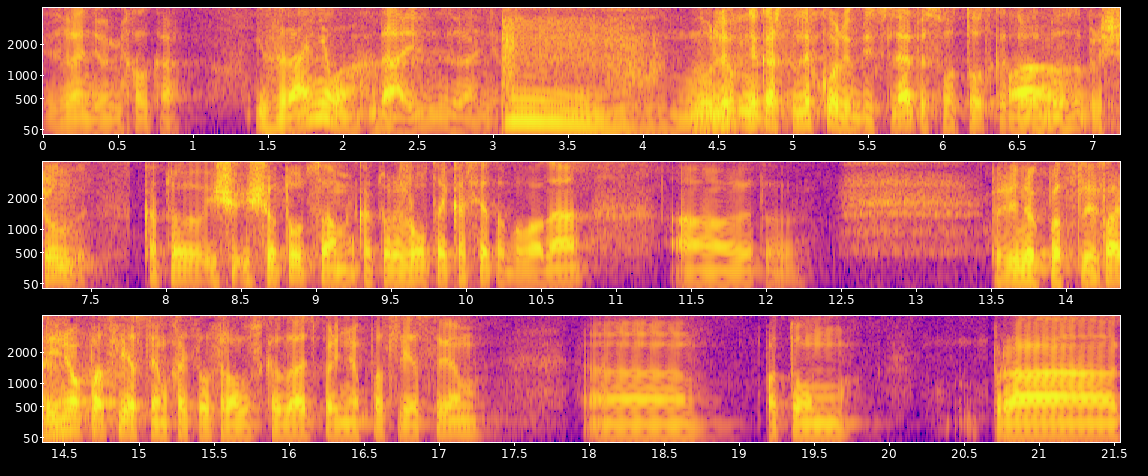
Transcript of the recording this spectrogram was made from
из раннего Михалка? Из раннего? Да, именно из раннего. ну, ле- мне кажется, легко любить ляпис, вот тот, который был запрещенный. Который, еще, еще тот самый, который желтая кассета была, да? А, это, Паренек под следствием. Паренек под следствием, хотел сразу сказать. Паренек под следствием. Э, Потом про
